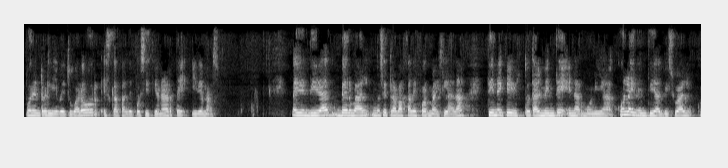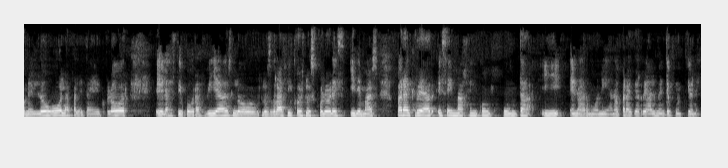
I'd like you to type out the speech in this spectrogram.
pone en relieve tu valor, es capaz de posicionarte y demás. La identidad verbal no se trabaja de forma aislada, tiene que ir totalmente en armonía con la identidad visual, con el logo, la paleta de color, eh, las tipografías, los gráficos, los colores y demás, para crear esa imagen conjunta y en armonía, ¿no? para que realmente funcione.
